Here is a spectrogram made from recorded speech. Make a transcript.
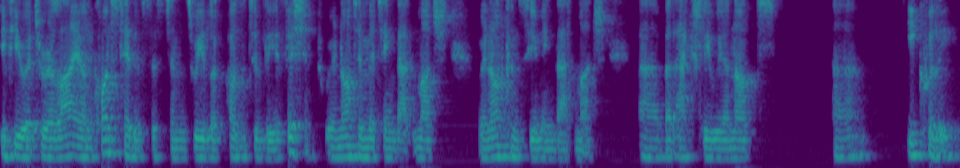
if you were to rely on quantitative systems, we look positively efficient. We're not emitting that much, we're not consuming that much, uh, but actually we are not uh, equally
